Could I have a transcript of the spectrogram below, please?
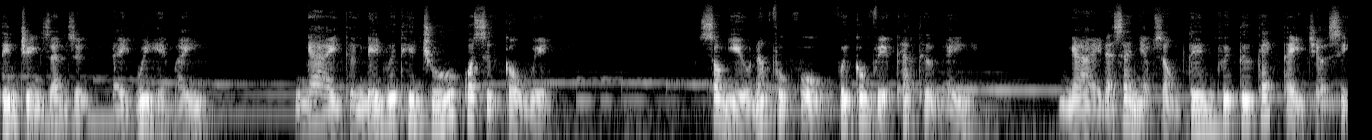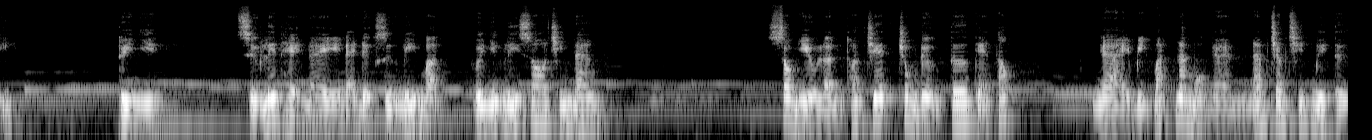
tiến trình dàn dựng đầy nguy hiểm ấy, Ngài thường đến với Thiên Chúa qua sự cầu nguyện. Sau nhiều năm phục vụ với công việc khác thường ấy, Ngài đã gia nhập dòng tên với tư cách thầy trợ sĩ. Tuy nhiên, sự liên hệ này đã được giữ bí mật với những lý do chính đáng. Sau nhiều lần thoát chết trong đường tơ kẽ tóc, Ngài bị bắt năm 1594.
